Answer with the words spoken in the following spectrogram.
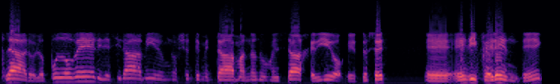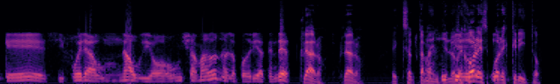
Claro, lo puedo ver y decir, ah, mire, un oyente me está mandando un mensaje, Diego. Entonces, eh, es diferente que si fuera un audio o un llamado, no lo podría atender. Claro, claro, exactamente. lo mejor es por escrito.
